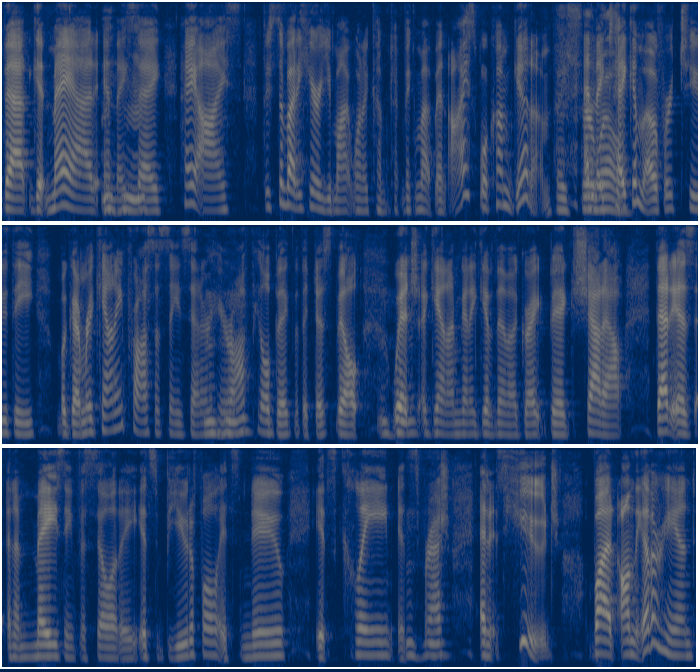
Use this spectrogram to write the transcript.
that get mad and Mhm. they say, "Hey, ICE, there's somebody here. You might want to come t- pick them up." And ICE will come get them, They sure and they will. take them over to the Montgomery County Processing Center here Mhm. off Hilbig that they just built. Mhm. Which again, I'm going to give them a great big shout out. That is an amazing facility. It's beautiful. It's new. It's clean. It's Mhm. fresh, and it's huge. But on the other hand,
